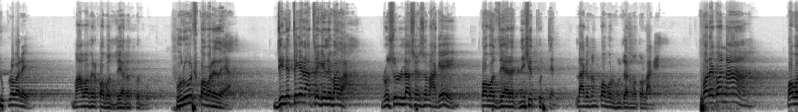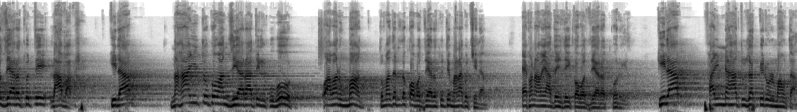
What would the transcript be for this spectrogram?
শুক্রবারে মা বাপের কবর জিয়ারত করব। পুরুষ কবরে দেয়া দিনের থেকে রাত্রে গেলে বালা রসুল্লাহ সেসব আগে কবর জিয়ারত নিষেধ করতেন। লাগে যখন কবর হুজার মতো লাগে। পরে কয়, না, কবর জিয়ারত করতে লাভ আছে। কি লাভ? নাহাই তু কুমান জিয়ারাতিল কুবুর। ও আমার উম্মত, তোমাদের তো কবর জিয়ারত করতে মানা করছিলাম। এখন আমি আদেশ দিই কবর জিয়ারত করি। কি লাভ? ফাইনাহা তুজাক্কিরুল মাউতা।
